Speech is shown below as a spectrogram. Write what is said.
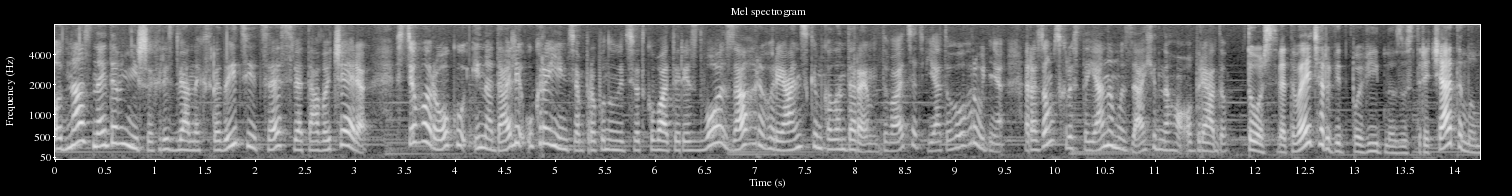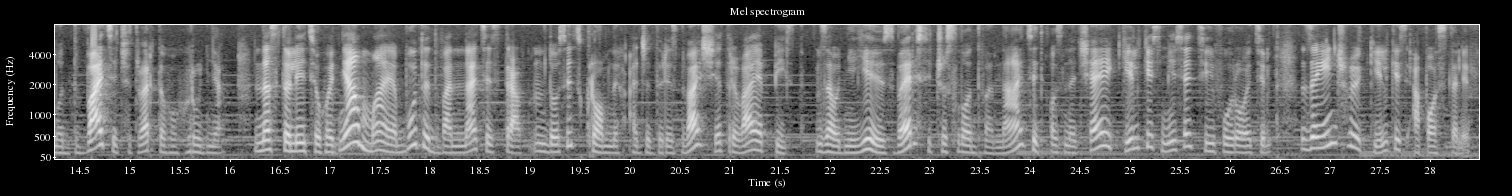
Одна з найдавніших різдвяних традицій це свята вечеря. З цього року і надалі українцям пропонують святкувати Різдво за григоріанським календарем 25 грудня разом з християнами західного обряду. Тож святвечір відповідно зустрічатимемо 24 грудня. На столі цього дня має бути 12 страв, досить скромних, адже до Різдва ще триває піст. За однією з версій, число 12 означає кількість місяців у році, за іншою кількість апостолів.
